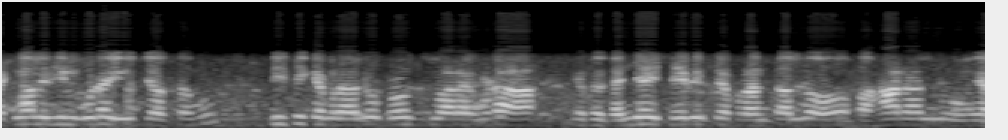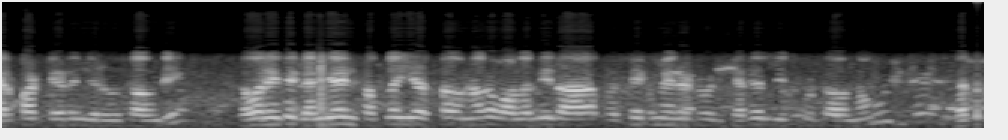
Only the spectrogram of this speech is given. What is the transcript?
టెక్నాలజీని కూడా యూజ్ చేస్తాము. సీసీ కెమెరాలు డ్రోన్స్ ద్వారా కూడా ఈ యొక్క గంజాయి సేవించే ప్రాంతాల్లో ఆహారాలను ఏర్పాటు చేయడం జరుగుతూ ఉంది. ఎవరైతే గంజాయిని సప్లై చేస్తా ఉన్నారో వాళ్ళ మీద ప్రత్యేకమైనటువంటి చర్యలు తీసుకుంటా ఉన్నాము. గత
